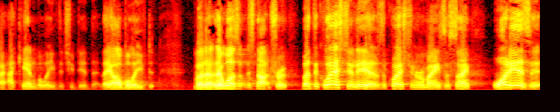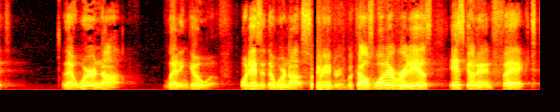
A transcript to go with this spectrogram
I, I can believe that you did that. They all believed it. But uh, there wasn't, it's not true. But the question is, the question remains the same. What is it that we're not letting go of? What is it that we're not surrendering? Because whatever it is, it's going to infect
